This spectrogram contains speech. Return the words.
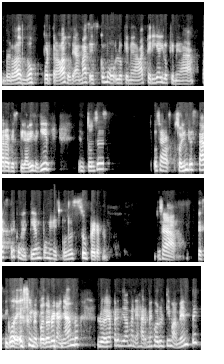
¿verdad? No, por trabajo. además, es como lo que me da batería y lo que me da para respirar y seguir. Entonces, o sea, soy un desastre con el tiempo. Mi esposo es súper, o sea, testigo de eso y me pasa regañando. Lo he aprendido a manejar mejor últimamente,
